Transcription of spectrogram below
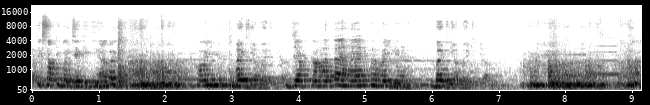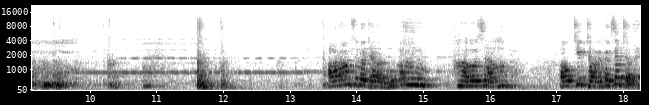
पति सबके बैठे की थी ना बैठा कोई बैठ जा बैठ जा जब कहता है तो भैया बैठ जा बैठ जा आराम से बैठा रखू हाँ साहब। और ठीक ठाक है कैसा चले?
